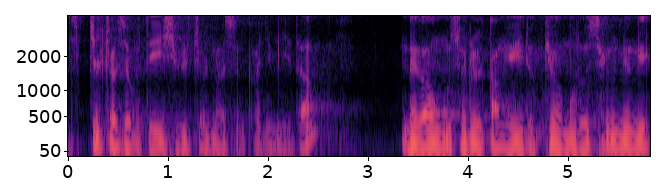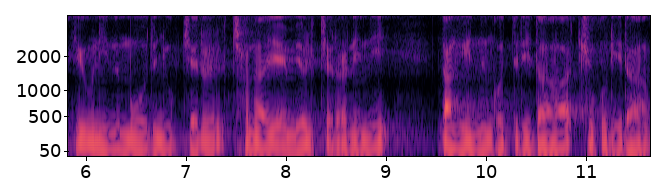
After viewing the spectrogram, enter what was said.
17절서부터 21절 말씀까지입니다. 내가 홍수를 땅에 일으켜 무로 생명의 기운이 있는 모든 육체를 천하에 멸절하리니 땅에 있는 것들이 다 죽으리라.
